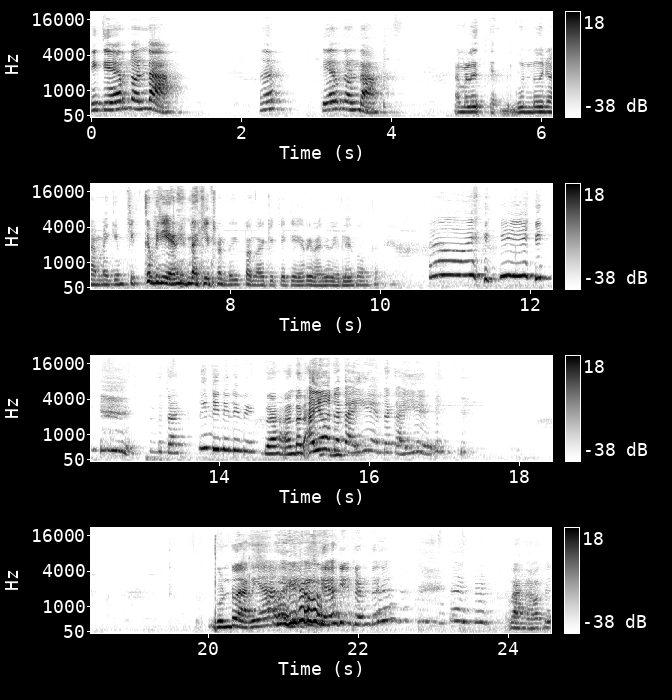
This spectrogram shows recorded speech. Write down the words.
നീ കേറുന്നുണ്ടാ? കേറുന്നുണ്ടാ? നമ്മൾ ഗുണ്ടുവിനും അമ്മയ്ക്കും ചിക്കൻ ബിരിയാണി ഉണ്ടാക്കിയിട്ടുണ്ട്. ഇപ്പൊ നോക്കിയൊക്കെ കേറി വരുവല്ലേ നോക്കാൻ എന്റെ ത- നീ, നീ, നീ, നീ, നീ. ദാ, എന്താ- അയ്യോ എന്റെ കയ്യേ? എന്റെ കയ്യേ? ഗുണ്ടു അറിയാതെ കേറിയിട്ടുണ്ട്. വാ നമുക്ക്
